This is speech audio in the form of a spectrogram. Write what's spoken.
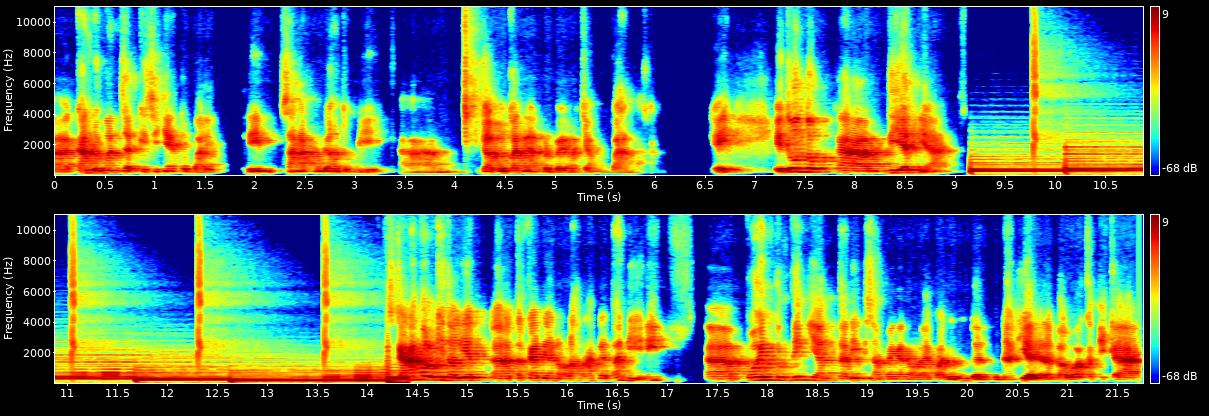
uh, kandungan zat gizinya itu baik. Jadi sangat mudah untuk digabungkan uh, dengan berbagai macam bahan makanan oke? Okay? itu untuk uh, dietnya sekarang kalau kita lihat uh, terkait dengan olahraga tadi ini uh, poin penting yang tadi disampaikan oleh Pak Dudung dan Bu Nadia adalah bahwa ketika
